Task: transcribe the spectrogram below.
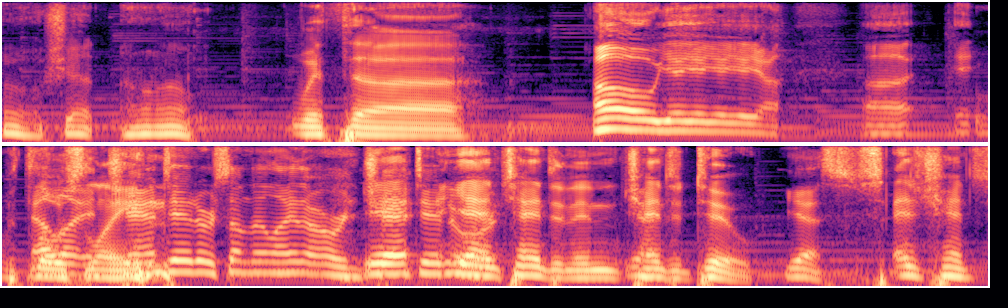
Oh shit. I don't know. with. uh Oh yeah, yeah, yeah, yeah, yeah. Uh, With Ella Lois Lane. Enchanted or something like that, or Enchanted. Yeah, yeah or, Enchanted and Enchanted 2. yes. Enchanted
